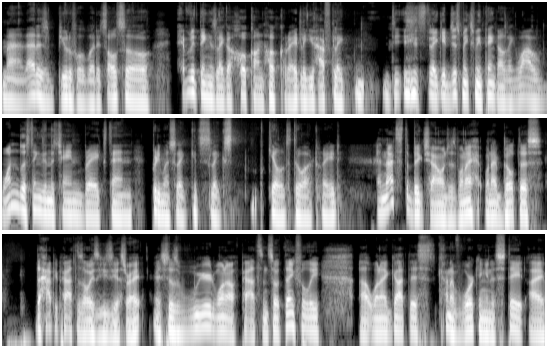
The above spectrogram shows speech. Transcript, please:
Man, that is beautiful, but it's also everything is like a hook on hook, right? Like you have to like it's like it just makes me think. I was like, wow, one of those things in the chain breaks, then pretty much like it's like killed throughout, right? And that's the big challenge. Is when I when I built this, the happy path is always the easiest, right? It's just weird one-off paths. And so thankfully, uh, when I got this kind of working in a state, I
